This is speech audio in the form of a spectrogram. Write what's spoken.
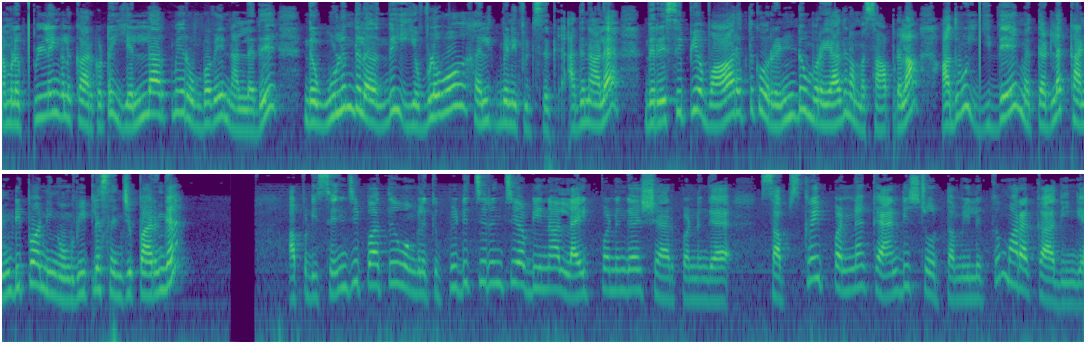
நம்மளுக்கு பிள்ளைங்களுக்காக இருக்கட்டும் எல்லாருக்குமே ரொம்பவே நல்லது. இந்த உளுந்தில் வந்து எவ்வளவோ ஹெல்த் பெனிஃபிட்ஸ் இருக்குது அதனால இந்த ரெசிபியை வாரத்துக்கு ஒரு ரெண்டு முறையாவது நம்ம சாப்பிடலாம். அதுவும் இதே மெத்தடில் கண்டிப்பாக நீங்கள் உங்கள் வீட்டில் செஞ்சு பாருங்க. அப்படி செஞ்சு பார்த்து உங்களுக்கு பிடிச்சிருந்துச்சி அப்படின்னா லைக் பண்ணுங்கள் ஷேர் பண்ணுங்க. சப்ஸ்கிரைப் பண்ண கேண்டி ஸ்டோர் தமிழுக்கு மறக்காதீங்க.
